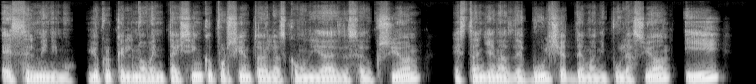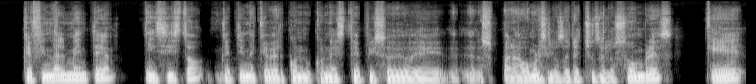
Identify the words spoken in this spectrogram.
es el mínimo. Yo creo que el 95% de las comunidades de seducción están llenas de bullshit, de manipulación y que finalmente, insisto, que tiene que ver con, con este episodio de, para hombres y los derechos de los hombres, que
